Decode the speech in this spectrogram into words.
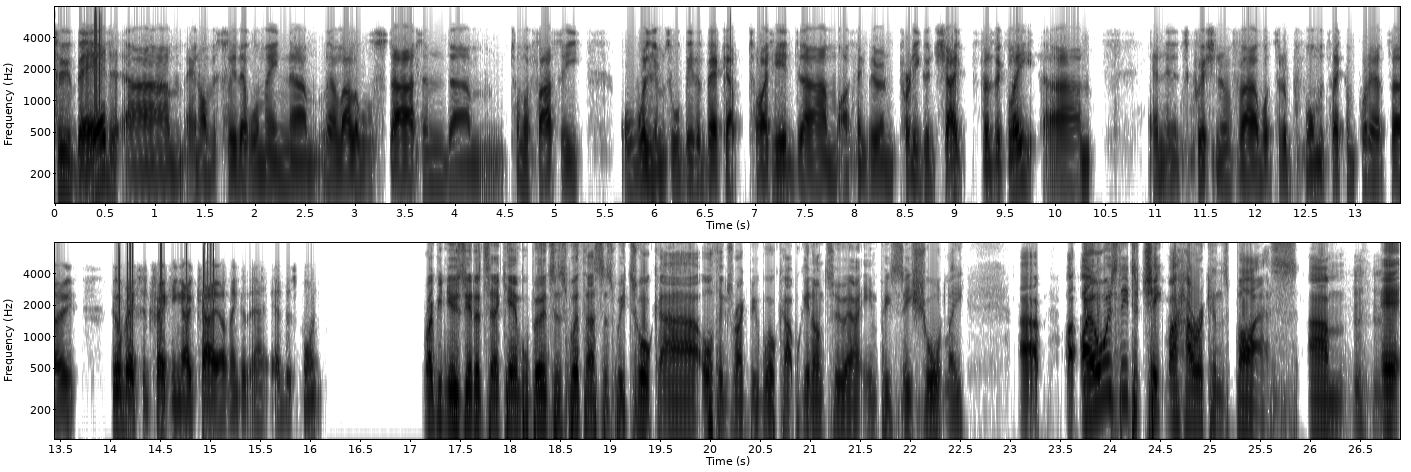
too bad, um, and obviously that will mean um, Laulala will start and um, Tu'ungafasi or Williams will be the backup tight head. Um, I think they're in pretty good shape physically, um, and then it's a question of uh, what sort of performance they can put out. So the All Blacks are tracking okay, I think, at, at this point. Rugby News editor Campbell Burnes is with us as we talk uh, all things Rugby World Cup. We'll get on to our NPC shortly. Uh, I always need to check my Hurricanes bias. Um, and,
